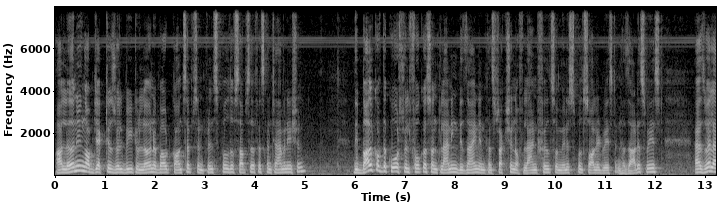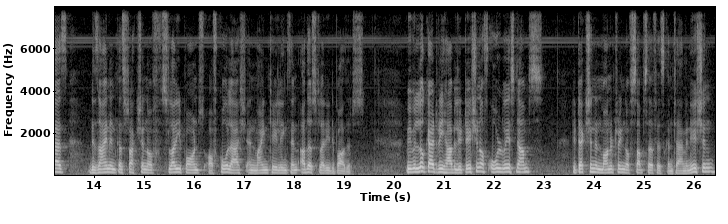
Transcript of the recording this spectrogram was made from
our learning objectives will be to learn about concepts and principles of subsurface contamination. The bulk of the course will focus on planning, design and construction of landfills for municipal solid waste and hazardous waste, as well as design and construction of slurry ponds of coal ash and mine tailings and other slurry deposits. We will look at rehabilitation of old waste dumps, detection and monitoring of subsurface contamination.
